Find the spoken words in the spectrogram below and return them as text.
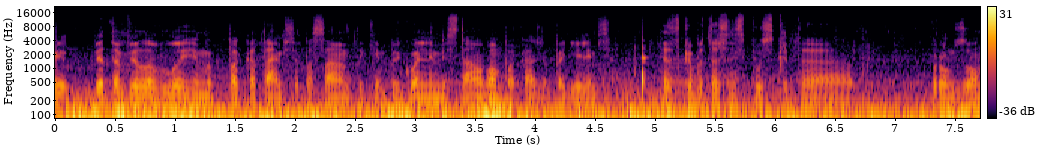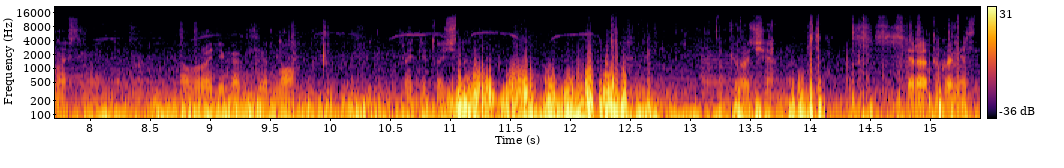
Мы в этом веловлоге мы покатаемся по самым таким прикольным местам, вам покажем, поделимся. Этот каботажный спуск это промзона, если можно так сказать. Ну, вроде как зерно, вроде точно. Короче, первое такое место.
